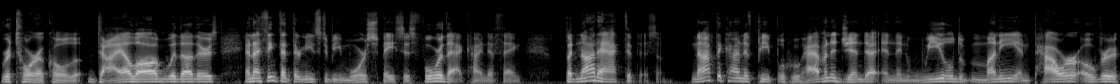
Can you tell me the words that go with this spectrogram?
rhetorical dialogue with others. And I think that there needs to be more spaces for that kind of thing, but not activism. Not the kind of people who have an agenda and then wield money and power over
